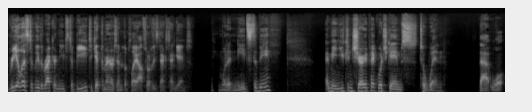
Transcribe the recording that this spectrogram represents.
realistically the record needs to be to get the Mariners into the playoffs over these next 10 games? What it needs to be. I mean, you can cherry pick which games to win that will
